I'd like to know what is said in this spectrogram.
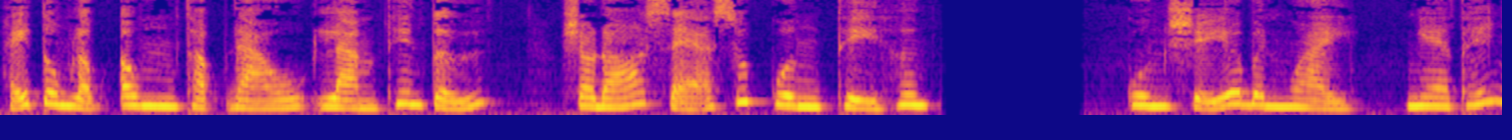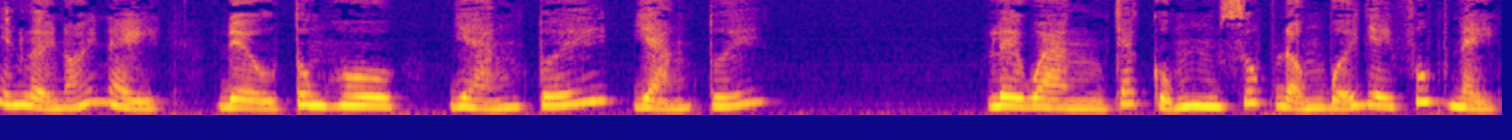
hãy tôn lộc ông thập đạo làm thiên tử, sau đó sẽ xuất quân thì hơn. Quân sĩ ở bên ngoài, nghe thấy những lời nói này, đều tung hô, dạng tuế, dạng tuế. Lê Hoàng chắc cũng xúc động bởi giây phút này,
